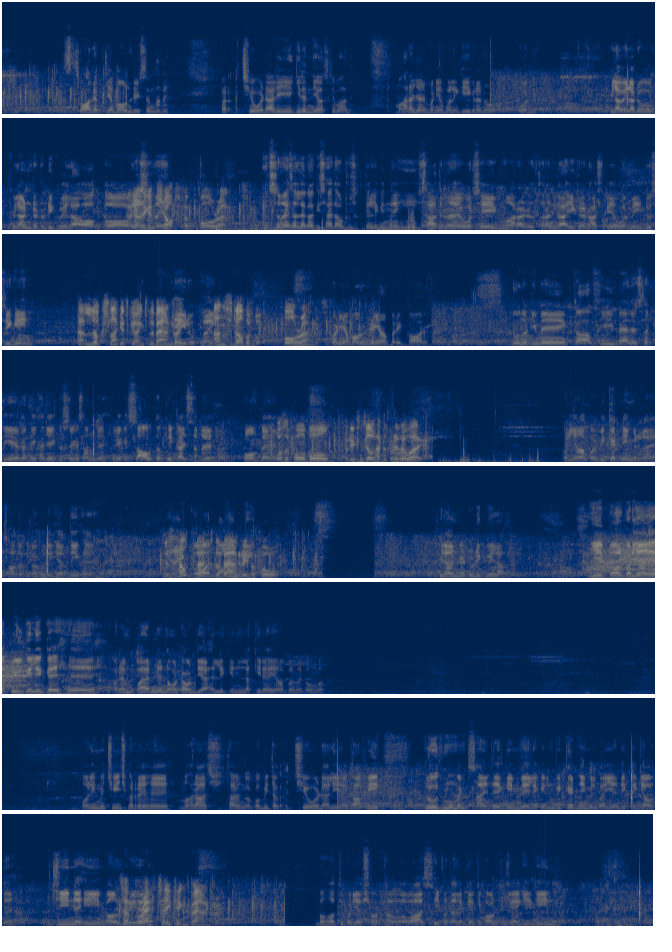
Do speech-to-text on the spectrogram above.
स्वागत किया बाउंड्री से उन्होंने। पर अच्छे ओवर डाली एक ही रन दिया उसके बाद। महाराजा ने बढ़िया बॉलिंग की एक रन और ओवर में। फिलावेला टू फिलांडर टू डिकवेला और, और Elegant समय- for four ऐसा लगा कि शायद आउट हो सकते हैं लेकिन नहीं। सात रन आए ओवर से महाराजा थरंगा एक रन आ चुके हैं ओवर में दूसरी गेंद। That looks like it's going to the boundary. Unstoppable. Four runs. बढ़िया बाउंड्री यहाँ पर एक और। दोनों टीमें काफ़ी बैलेंस लगती हैं अगर देखा जाए एक दूसरे के सामने। लेकिन साउथ अफ्रीका इस समय फॉर्म में है। Was a poor ball, but he still had to put it away. पर यहाँ पर विकेट नहीं मिल रहा है साउथ अफ्रीका को। देखिए आप देख रहे हैं Just Yeah, helped that to the boundary. boundary for four. Philander to Dickwella. ये बॉल बढ़िया है अपील के लिए गए हैं और एम्पायर ने नॉट आउट दिया है लेकिन लकी रहे यहाँ पर मैं कहूँगा। बॉलिंग में चेंज कर रहे हैं महाराज थारंगा को। अभी तक अच्छी ओवर डाली है काफ़ी क्लोज मोमेंट्स आए थे गेम में लेकिन विकेट नहीं मिल पाई है देखते क्या होता है। जी नहीं बाउंड्री. बहुत ही बढ़िया शॉट था वो। आवाज़ से ही पता लग गया कि बाउंड्री जाएगी गेंद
